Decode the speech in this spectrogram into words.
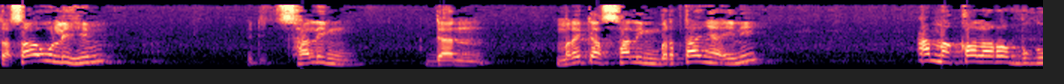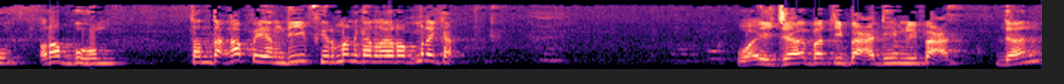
Tasa'ulihim jadi saling dan mereka saling bertanya ini amma qala rabbuhum rabbuhum tentang apa yang difirmankan oleh Rabb mereka? Wa ijabati ba'dihim li ba'd dan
